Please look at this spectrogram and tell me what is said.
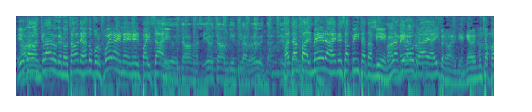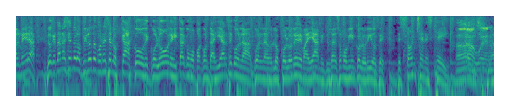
Ellos Ahora- estaban claros que nos estaban dejando por fuera en, en el paisaje. Ellos estaban así, ellos estaban bien claros, es verdad. es Faltan verdad. palmeras en esa pista también. Sí, Una que otra no. hay ahí, pero tiene que haber muchas palmeras. Lo que están haciendo los pilotos es ponerse los cascos de colores y tal, como para contagiarse con, la, con la- los colores de Miami. Tú sabes, somos bien coloridos. De, de Sunshine State. Ah, bueno.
